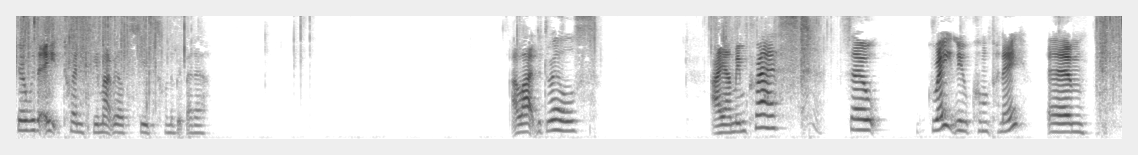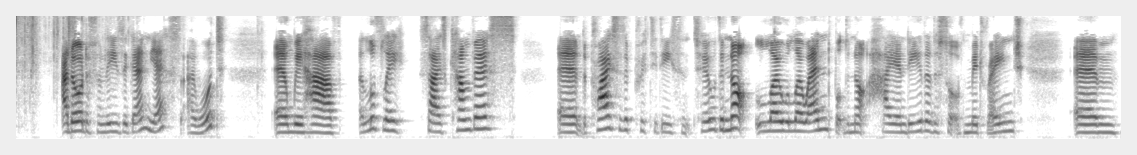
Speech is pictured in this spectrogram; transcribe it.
Go with 820, you might be able to see this one a bit better. I like the drills. I am impressed. So, great new company. Um, I'd order from these again, yes, I would. And um, we have a lovely size canvas. Um, the prices are pretty decent too. They're not low, low end, but they're not high end either. They're sort of mid-range. Um,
